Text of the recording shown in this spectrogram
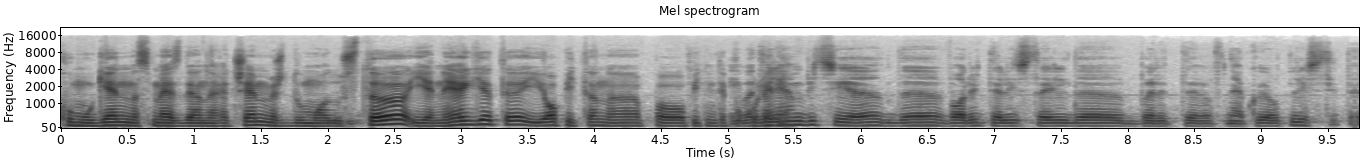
хомогенна смес, да я наречем, между младостта и енергията и опита на по-опитните поколения. Имате ли амбиция да водите листа или да бъдете в някои от листите?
